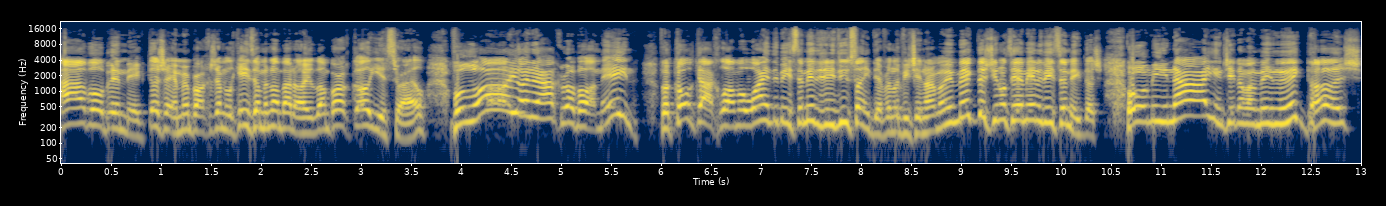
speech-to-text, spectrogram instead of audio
avo b'mikdash. Remember Baruch Hashem l'keizam and about Oilam Baruch Goyal Yisrael. V'lo Yanach Rav Amein. V'kol kach lama. Why in the Beis HaMikdash you do something different? If you change Amein Mikdash, you don't say Amein in the Beis HaMikdash. Uminai and change Amein Mikdash.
